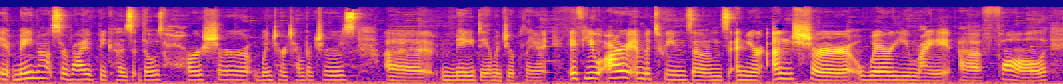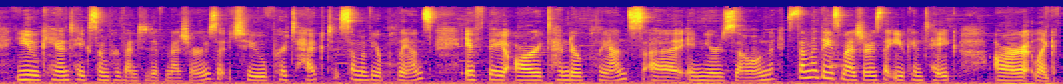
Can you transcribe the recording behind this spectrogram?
it may not survive because those harsher winter temperatures uh, may damage your plant. If you are in between zones and you're unsure where you might uh, fall, you can take some preventative measures to protect some of your plants if they are tender plants uh, in your zone. Some of these measures that you can take are like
